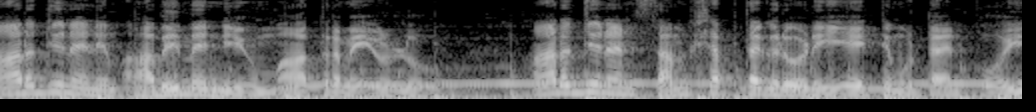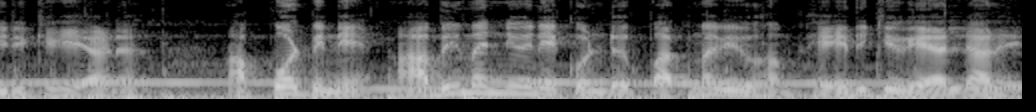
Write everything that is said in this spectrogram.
അർജുനനും അഭിമന്യുവും മാത്രമേയുള്ളൂ. അർജുനൻ സംശപ്തകരോട് ഏറ്റുമുട്ടാൻ പോയിരിക്കുകയാണ്. അപ്പോൾ പിന്നെ അഭിമന്യുവിനെ കൊണ്ട് പത്മവ്യൂഹം ഭേദിക്കുകയല്ലാതെ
